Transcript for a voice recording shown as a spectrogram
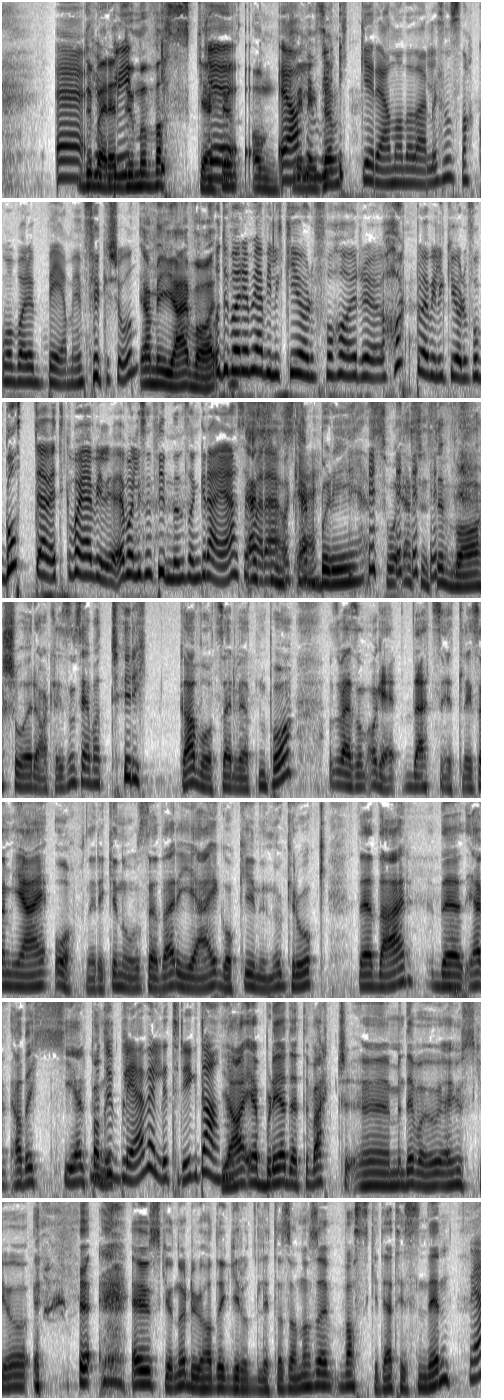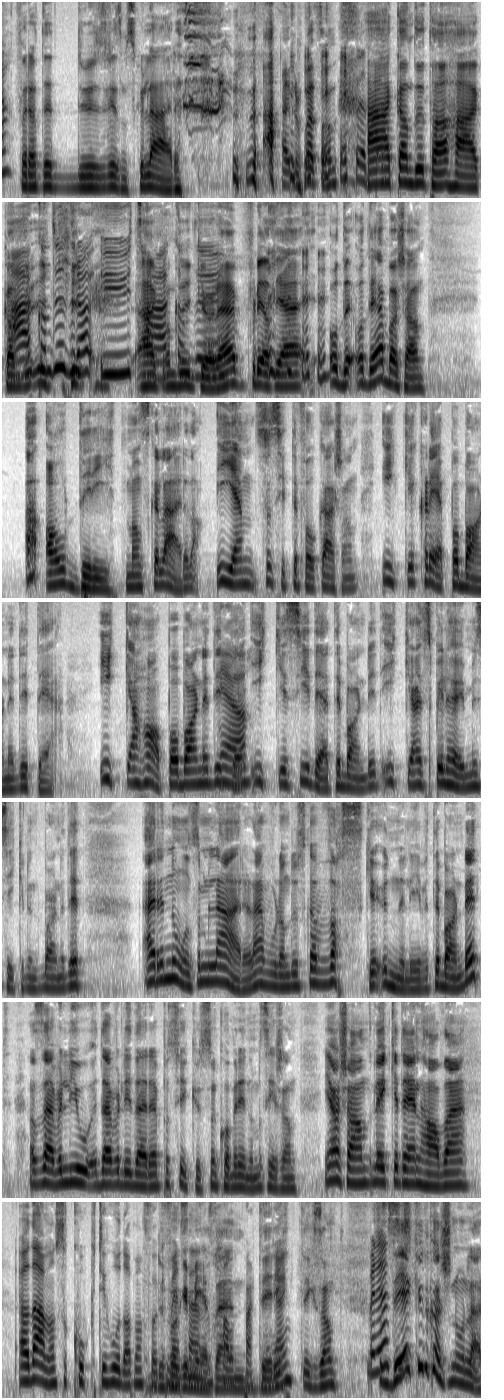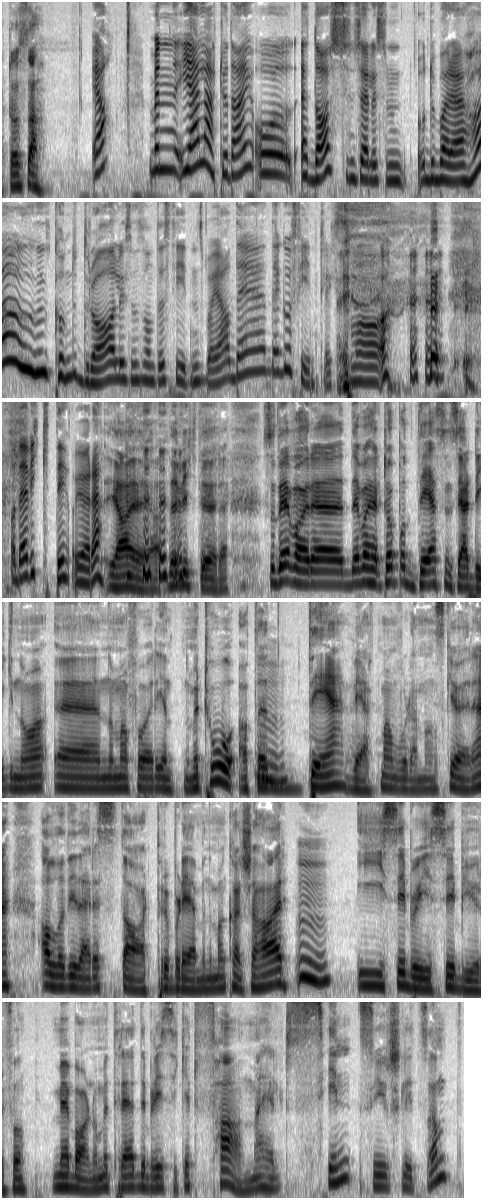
Du hun bare Du må vaske ikke- hun ordentlig, Ja, hun liksom. blir ikke ren av det der. liksom Snakk om å bare be om infeksjon. Ja, men jeg var Og du bare 'Men jeg vil ikke gjøre det for hardt, og jeg vil ikke gjøre det for godt'. Jeg vet ikke hva jeg vil Jeg må liksom finne en sånn greie. Så Jeg bare, syns ok. jeg ble så Jeg syns det var så rart, liksom. Så jeg bare trykka våtservietten på. Og så var jeg sånn OK, that's it, liksom. Jeg åpner ikke noe sted der. Jeg går ikke inn i noe krok. Det der det, Jeg hadde helt Men du ble veldig trygg, da. Ja, jeg ble det etter hvert, eh, men det var jo Jeg husker jo Jeg husker jo når du hadde grodd litt og sånn, og så vasket jeg tissen din. Ja. For at det, du liksom skulle lære, lære meg sånn. Her kan du ta, her kan Her du kan du ikke dra ut, her kan, du ikke gjøre det. Fordi at jeg, og, det og det er bare sånn av all drit man skal lære, da. Igjen så sitter folk her sånn Ikke kle på barnet ditt det. Ikke ha på barnet ditt Ja. det. Ikke si det til barnet ditt. Ikke spill høy musikk rundt barnet ditt. Er det noen som lærer deg hvordan du skal vaske underlivet til barnet ditt? Altså Det er vel, jo, det er vel de der på sykehuset som kommer innom og sier sånn Ja, sånn, lykke til, ha det. Ja, da er man så kokt i hodet at man får Du får ikke med seg en en dritt, ikke sant. Så det synes... kunne kanskje noen lært oss, da. Ja, men jeg lærte jo deg, og da syns jeg liksom Og du bare Kan du dra liksom sånn til siden? Så bare ja, det, det går fint, liksom. Og, og det er viktig å gjøre. Ja, ja, ja, det er viktig å gjøre. Så det var, eh, det var helt topp, og det syns jeg er digg nå eh, når man får jente nummer to. At mm. det vet man hvordan man skal gjøre. Alle de der startproblemene man kanskje har. Easy breezy beautiful. Med barn nummer tre, det blir sikkert faen meg helt sinnssykt slitsomt.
